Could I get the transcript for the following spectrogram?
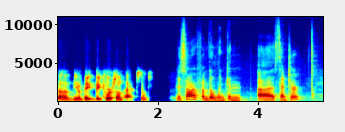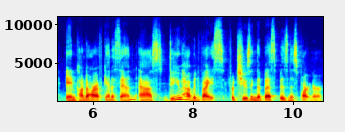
um, you know big big commercial impact. So Nisar from the Lincoln uh, Center in Kandahar, Afghanistan asked, do you have advice for choosing the best business partner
